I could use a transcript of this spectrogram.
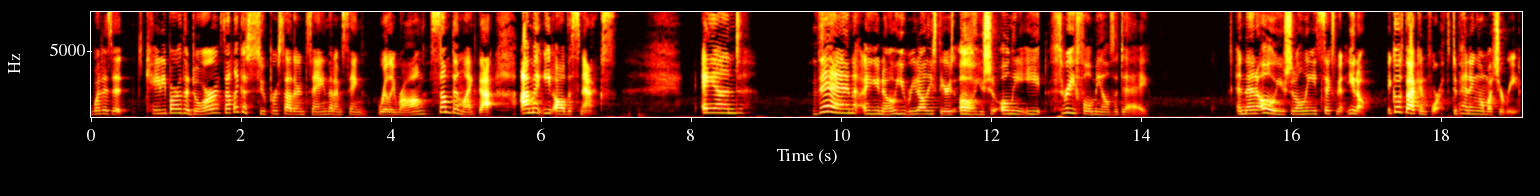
what is it? Katie bar the door? Is that like a super southern saying that I'm saying really wrong? Something like that. I'm going to eat all the snacks. And then, uh, you know, you read all these theories. Oh, you should only eat three full meals a day. And then, oh, you should only eat six meals. You know, it goes back and forth depending on what you read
